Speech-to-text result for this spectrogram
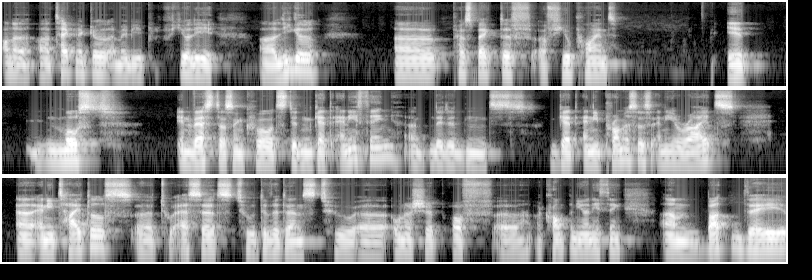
on a, on a technical and maybe purely uh, legal uh, perspective, a viewpoint, it most investors in quotes didn't get anything. Uh, they didn't get any promises, any rights, uh, any titles uh, to assets, to dividends, to uh, ownership of uh, a company or anything. Um, but they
